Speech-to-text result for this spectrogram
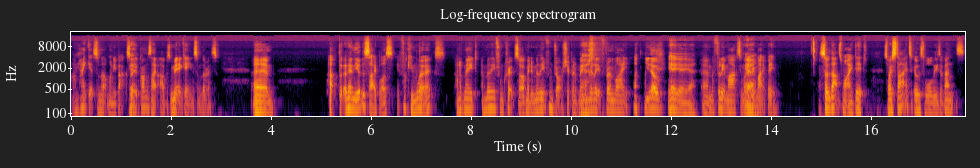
I might get some of that money back. So it comes like I was mitigating some of the risk. Um, uh, but then the other side was it fucking works, and I've made a million from crypto. I've made a million from dropship, and I've made Yeah. a million from like you know Yeah. Yeah. Yeah. um, affiliate marketing, whatever Yeah. it might be. So that's what I did. So I started to go to all these events.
